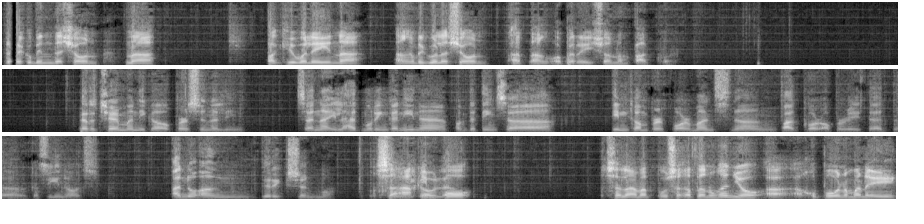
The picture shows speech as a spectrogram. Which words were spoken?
rekomendasyon na paghiwalay na ang regulasyon at ang operation ng PAGCOR. Pero Chairman, ikaw, personally, sa nailahad mo rin kanina, pagdating sa income performance ng PAGCOR-operated uh, casinos, ano ang direction mo? Sa Kung akin po, salamat po sa katanungan nyo. Ah, ako po naman eh,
